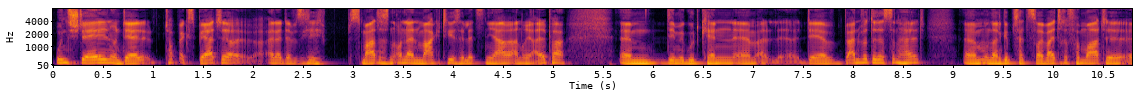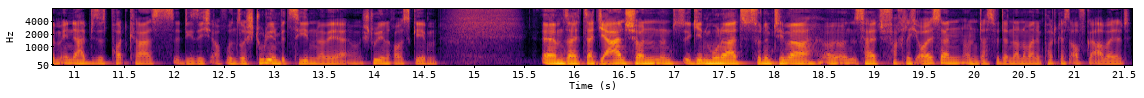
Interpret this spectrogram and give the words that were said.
uns stellen und der Top-Experte, einer der sicherlich smartesten Online-Marketeers der letzten Jahre, André Alper, ähm, den wir gut kennen, ähm, der beantwortet das dann halt. Ähm, und dann gibt es halt zwei weitere Formate ähm, innerhalb dieses Podcasts, die sich auf unsere Studien beziehen, weil wir ja Studien rausgeben ähm, seit, seit Jahren schon und jeden Monat zu einem Thema äh, uns halt fachlich äußern und das wird dann nochmal im Podcast aufgearbeitet.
